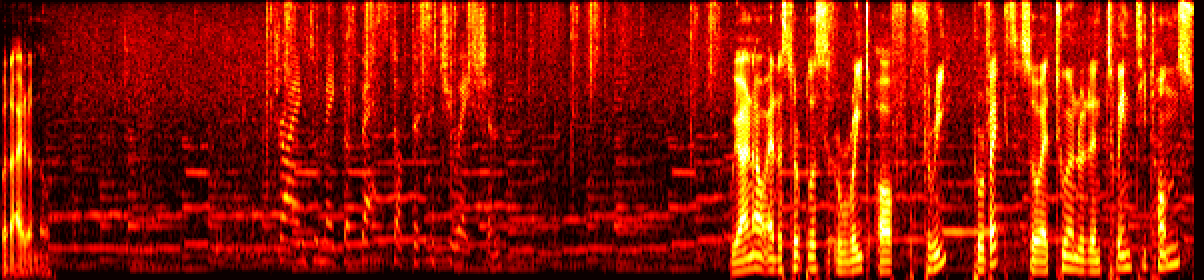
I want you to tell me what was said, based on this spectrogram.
but I don't know. Trying to make the best of the situation. We are now at a surplus rate of 3. Perfect. So at 220 tons.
